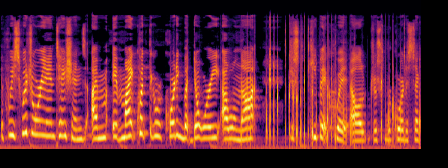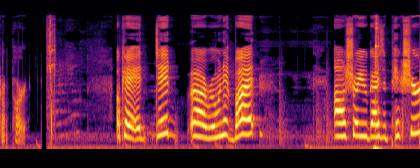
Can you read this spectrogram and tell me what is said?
if we switch orientations, I'm it might quit the recording, but don't worry, I will not just keep it quit. I'll just record a second part. Okay, it did uh, ruin it, but I'll show you guys a picture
